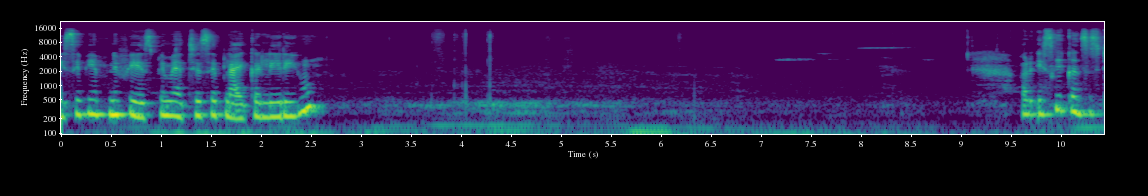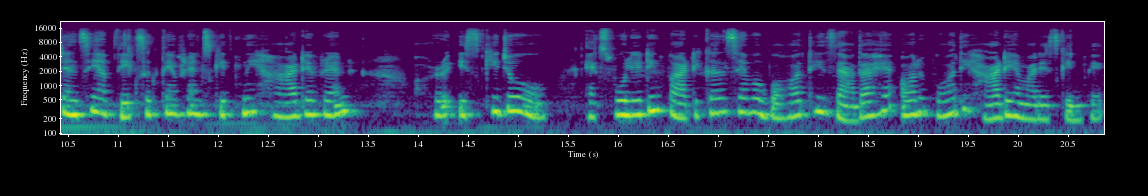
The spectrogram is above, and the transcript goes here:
इसे भी अपने फेस पे मैं अच्छे से अप्लाई कर ले रही हूँ। और इसकी कंसिस्टेंसी आप देख सकते हैं फ्रेंड्स कितनी हार्ड है फ्रेंड और इसकी जो एक्सफोलिएटिंग पार्टिकल्स है, वो बहुत ही ज़्यादा है और बहुत ही हार्ड है हमारे स्किन पे।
